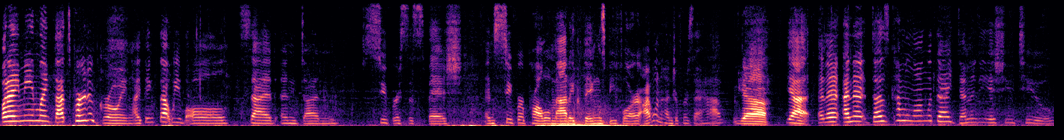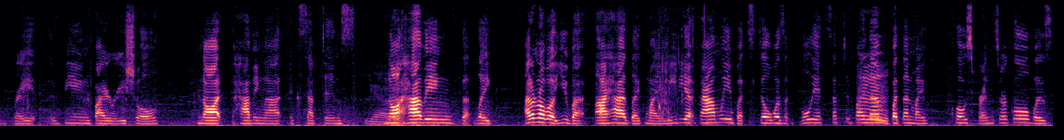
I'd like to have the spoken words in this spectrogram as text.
But I mean, like, that's part of growing. I think that we've all said and done super suspicious and super problematic things before. I 100% have. yeah Yeah, and it and it does come along with the identity issue too, right? Being biracial, not having that acceptance, yeah not having the like I don't know about you, but I had like my immediate family but still wasn't fully accepted by them, Mm. but then my close friend circle was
